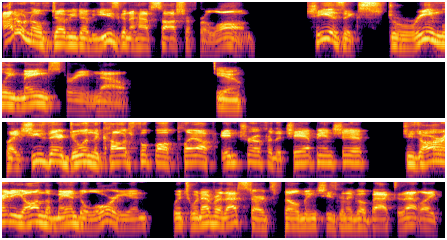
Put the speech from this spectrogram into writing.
I don't know if WWE is gonna have Sasha for long. She is extremely mainstream now. Yeah. Like she's there doing the college football playoff intro for the championship. She's already on the Mandalorian, which whenever that starts filming, she's going to go back to that. Like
